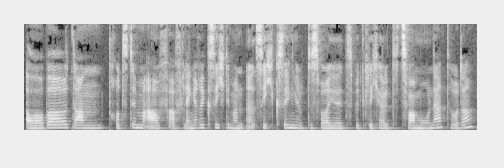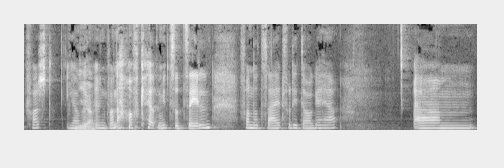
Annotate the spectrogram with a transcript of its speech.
Aber dann trotzdem auf, auf längere Sicht, ich meine, äh, Sicht gesehen, das war ja jetzt wirklich halt zwei Monate, oder? Fast. Ich habe Ja. irgendwann aufgehört mitzuzählen von der Zeit, von die Tage her. Ähm,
